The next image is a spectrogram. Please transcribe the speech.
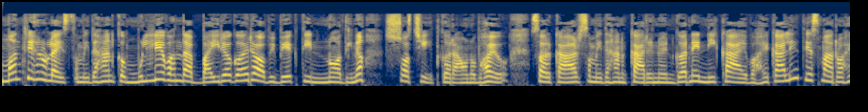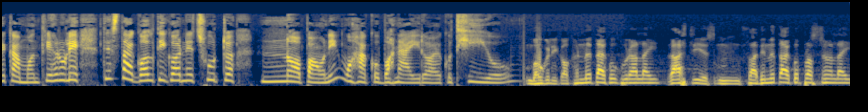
मन्त्रीहरूलाई संविधानको मूल्यभन्दा बाहिर गएर अभिव्यक्ति नदिन सचेत गराउनुभयो। सरकार संविधान कार्यान्वयन गर्ने निकाय भएकाले त्यसमा रहेका मन्त्रीहरूले त्यस्ता गल्ती गर्ने छुट नपाउने उहाँको भनाइरहेको थियो। भौगोलिक अखण्डताको कुरालाई राष्ट्रिय स्वाधीनताको प्रश्नलाई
